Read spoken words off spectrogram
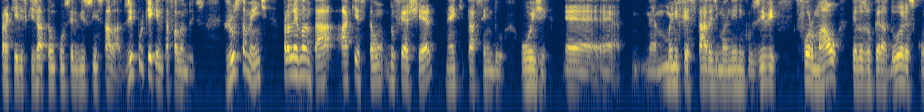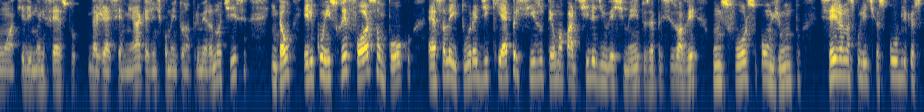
para aqueles que já estão com serviços instalados. E por que, que ele está falando isso? Justamente para levantar a questão do fair share, né, que está sendo hoje é, né, manifestada de maneira, inclusive, formal pelas operadoras com aquele manifesto da GSMA que a gente comentou na primeira notícia. Então, ele com isso reforça um pouco essa leitura de que é preciso ter uma partilha de investimentos, é preciso haver um esforço conjunto seja nas políticas públicas,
